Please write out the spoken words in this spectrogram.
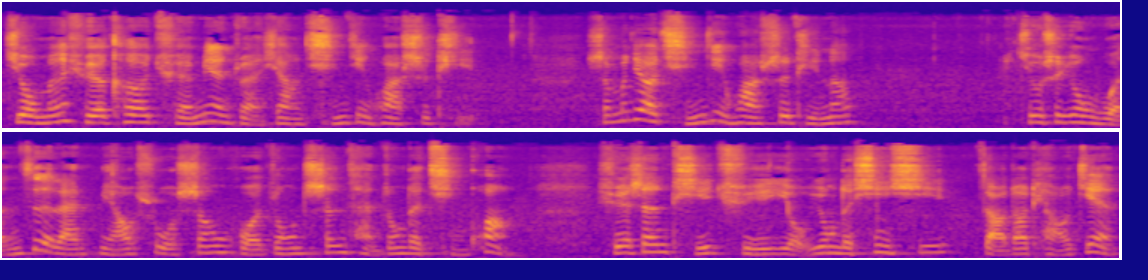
九门学科全面转向情景化试题。什么叫情景化试题呢？就是用文字来描述生活中生产中的情况。学生提取有用的信息，找到条件，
